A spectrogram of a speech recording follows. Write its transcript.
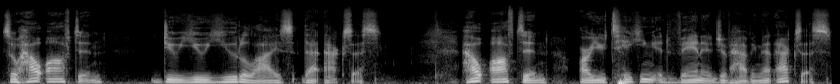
So, how often do you utilize that access? How often are you taking advantage of having that access?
